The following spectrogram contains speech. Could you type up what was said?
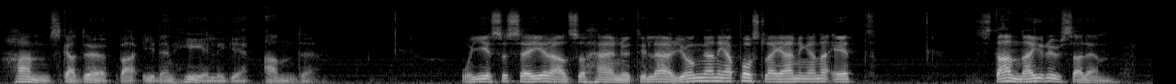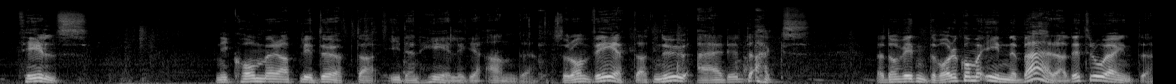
Han ska döpa i den helige Ande. Och Jesus säger alltså här nu till lärjungarna i Apostlagärningarna 1 Stanna i Jerusalem tills ni kommer att bli döpta i den helige Ande. Så de vet att nu är det dags. De vet inte vad det kommer att innebära, det tror jag inte.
